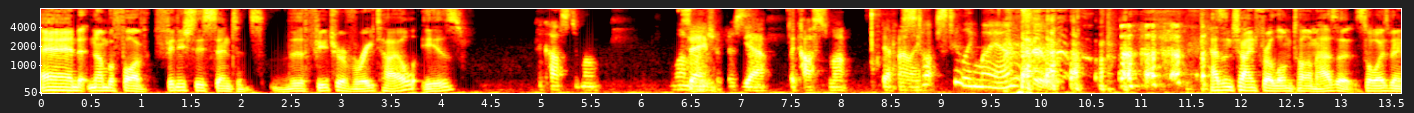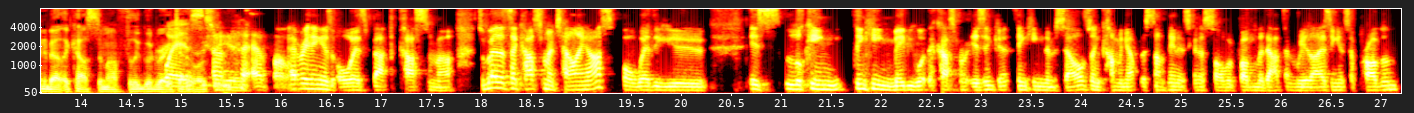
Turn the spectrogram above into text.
And number five, finish this sentence. The future of retail is The customer. 100%. Same. Yeah, the customer. Definitely. Stop stealing my answer. hasn't changed for a long time, has it? It's always been about the customer for the good retailers. Always and forever. Everything is always about the customer. So whether it's the customer telling us or whether you is looking, thinking maybe what the customer isn't thinking themselves and coming up with something that's going to solve a problem without them realizing it's a problem,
